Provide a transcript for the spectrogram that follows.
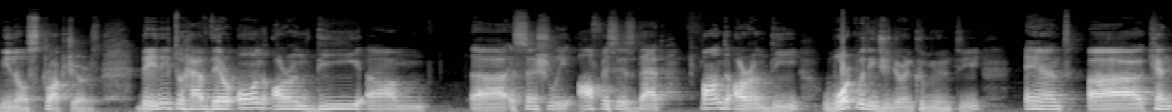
you know, structures. They need to have their own R&D um, uh, essentially offices that fund R&D, work with engineering community, and uh, can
